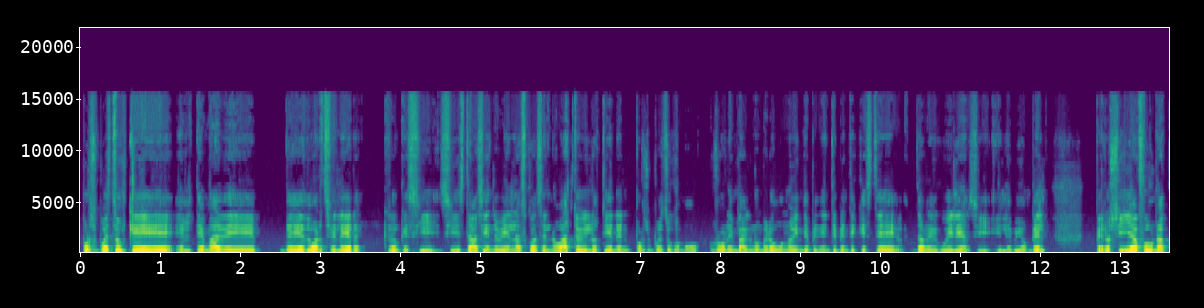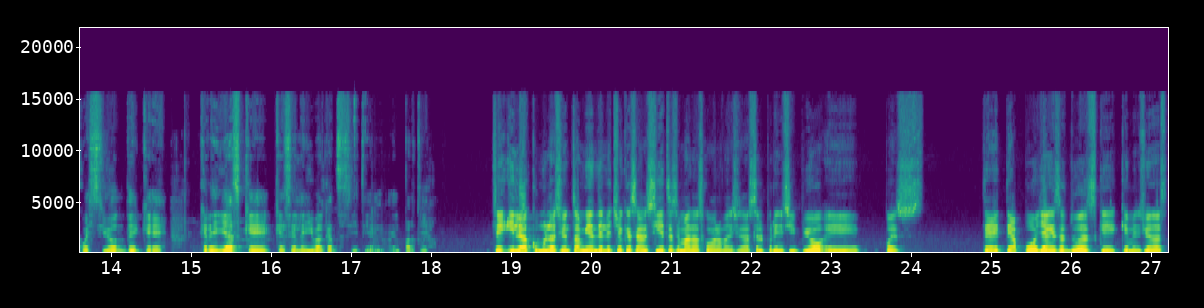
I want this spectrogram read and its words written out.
Por supuesto que el tema de, de Edward Scheller, creo que sí, sí está haciendo bien las cosas el novato y lo tienen, por supuesto, como running back número uno, independientemente que esté Darrell Williams y, y Le'Veon Bell. Pero sí ya fue una cuestión de que creías que, que se le iba a Kansas City el, el partido. Sí, y la acumulación también del hecho de que sean siete semanas, como lo mencionaste al principio, eh, pues te, te, apoyan esas dudas que, que, mencionas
